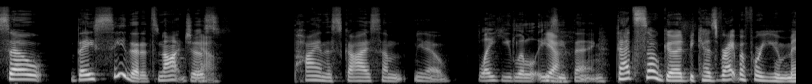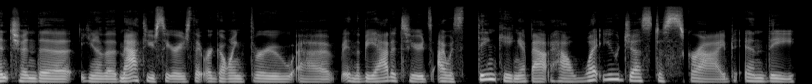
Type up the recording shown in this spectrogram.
So they see that it's not just pie in the sky, some, you know, flaky little easy Yeah. thing. That's so good because right before you mentioned the you know the Matthew series that we're going through uh, in the Beatitudes, I was thinking about how what you just described and the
